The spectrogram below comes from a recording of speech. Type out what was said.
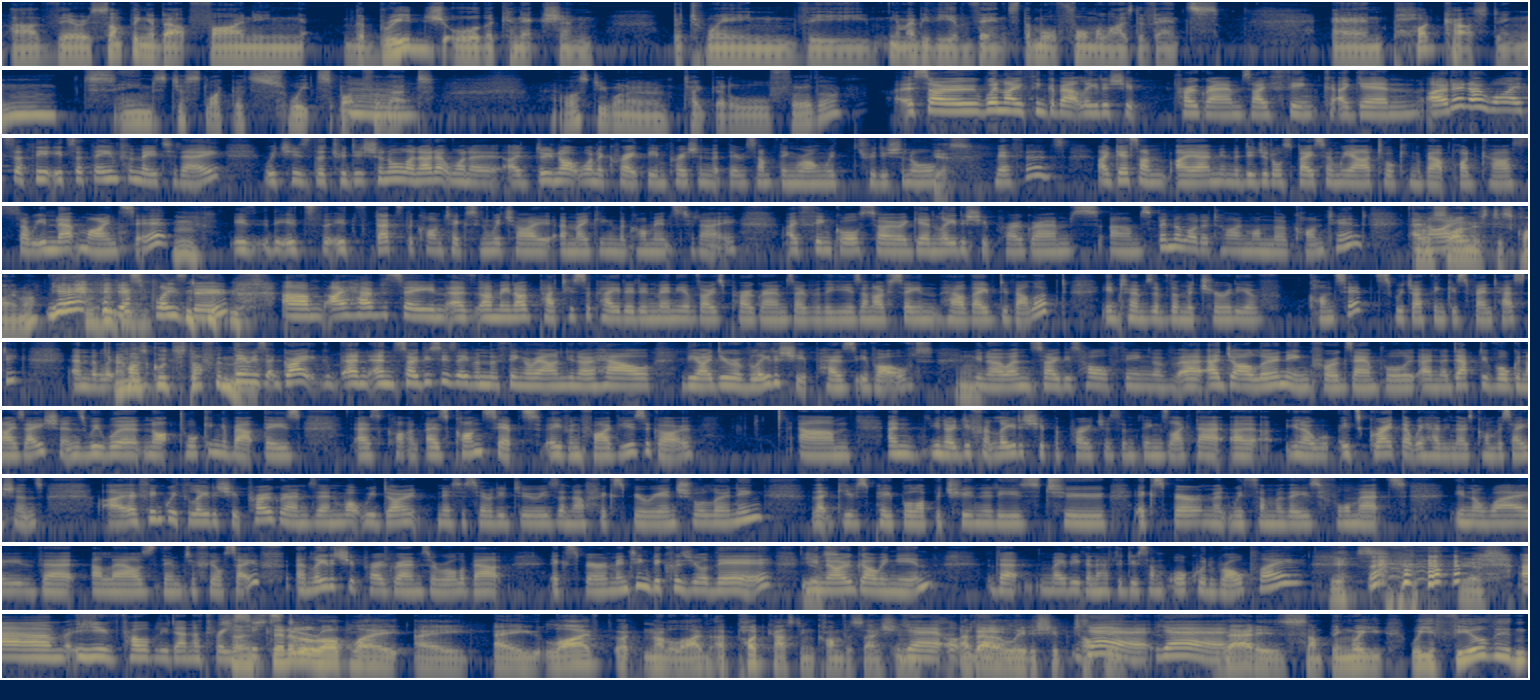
Uh, there is something about finding the bridge or the connection between the you know, maybe the events, the more formalized events, and podcasting seems just like a sweet spot for hmm. that. Alice, do you want to take that a little further? So when I think about leadership programs, I think again, I don't know why it's a the- it's a theme for me today, which is the traditional, and I don't want to, I do not want to create the impression that there is something wrong with traditional Yes. methods. I guess I'm I am in the digital space, and we are talking about podcasts. So in that mindset, is it's the, it's that's the context in which I am making the comments today. I think also again, leadership programs um, spend a lot of time on the content, and want to sign this disclaimer? yeah, yes, please do. Um, I have seen, as I mean, I've participated in many of those programs over the years, and I've seen how they've developed in terms of the maturity of concepts, which I think is fantastic. And the And there's good stuff in there. there is great, and, and so this is even the thing around, you know, how the idea of leadership has evolved, Hmm. you know, and so this whole thing of uh, agile learning, for example, and adaptive organisations, we were not talking about these as con- as concepts even five years ago. Um, and you know different leadership approaches and things like that. Uh, you know, it's great that we're having those conversations. I, I think with leadership programs, and what we don't necessarily do is enough experiential learning that gives people opportunities to experiment with some of these formats in a way that allows them to feel safe. And leadership programs are all about experimenting because you're there. You know, going in that maybe you're going to have to do some awkward role play. Yes. yes. Um, you've probably done a 360. So 360. instead of a role play, a a live, uh, not a live, a podcasting conversation Yeah, or- about yeah. a leadership topic. Yeah, yeah. That is something where you where you feel the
